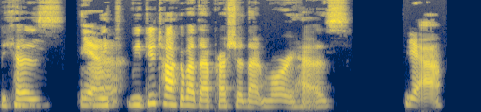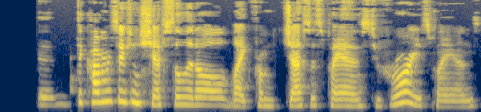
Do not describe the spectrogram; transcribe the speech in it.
Because mm-hmm. Yeah. we, we do talk about that pressure that Rory has. Yeah. The conversation shifts a little, like from Jess's plans to Rory's plans.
